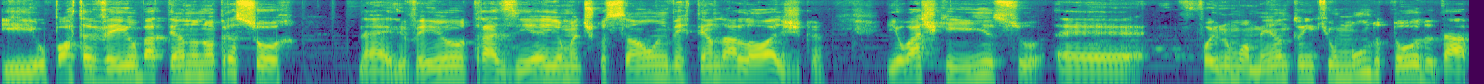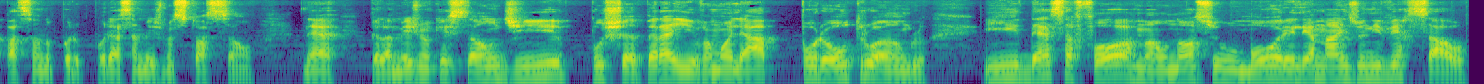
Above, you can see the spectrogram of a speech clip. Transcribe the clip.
E o Porta veio batendo no opressor. Né? Ele veio trazer aí uma discussão invertendo a lógica. E eu acho que isso é, foi no momento em que o mundo todo está passando por, por essa mesma situação. Né? Pela mesma questão de, puxa, peraí, vamos olhar por outro ângulo. E dessa forma, o nosso humor ele é mais universal.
